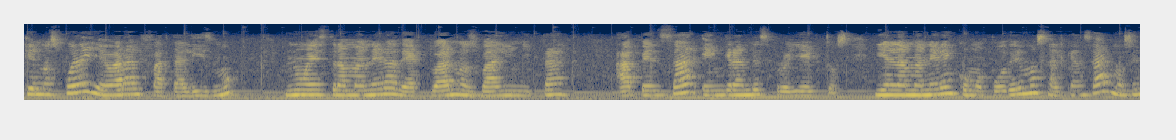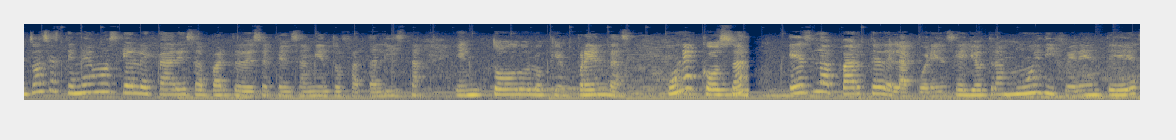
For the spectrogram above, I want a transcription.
que nos puede llevar al fatalismo, nuestra manera de actuar nos va a limitar a pensar en grandes proyectos y en la manera en cómo podemos alcanzarnos. Entonces tenemos que alejar esa parte de ese pensamiento fatalista en todo lo que emprendas. Una cosa es la parte de la coherencia y otra muy diferente es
